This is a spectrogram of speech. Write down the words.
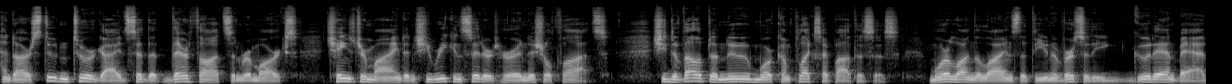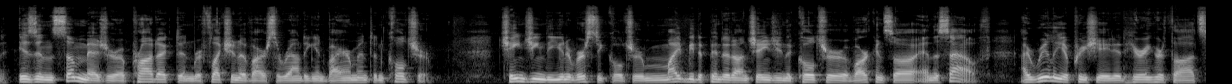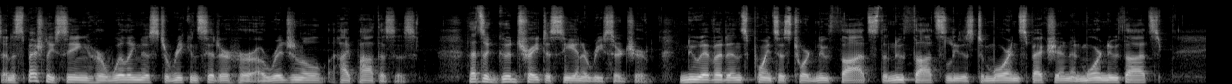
And our student tour guide said that their thoughts and remarks changed her mind and she reconsidered her initial thoughts. She developed a new, more complex hypothesis, more along the lines that the university, good and bad, is in some measure a product and reflection of our surrounding environment and culture. Changing the university culture might be dependent on changing the culture of Arkansas and the South. I really appreciated hearing her thoughts and especially seeing her willingness to reconsider her original hypothesis. That's a good trait to see in a researcher. New evidence points us toward new thoughts. The new thoughts lead us to more inspection and more new thoughts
